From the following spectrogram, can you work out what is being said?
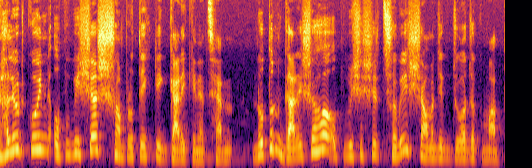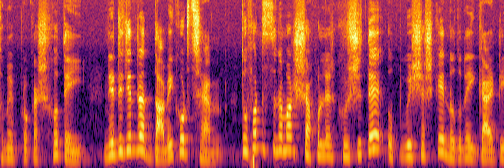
ঢালিউড কুইন অপবিশ্বাস সম্প্রতি একটি গাড়ি কিনেছেন। নতুন গাড়িসহ অপবিশ্বাসের ছবি সামাজিক যোগাযোগ মাধ্যমে প্রকাশ হতেই নেটিজেনরা দাবি করছেন, তুফান সিনেমার সাফল্যের খুশিতে অপবিশ্বাসকে নতুন এই গাড়িটি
